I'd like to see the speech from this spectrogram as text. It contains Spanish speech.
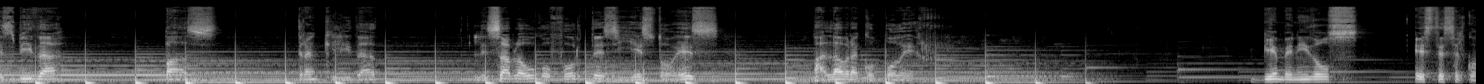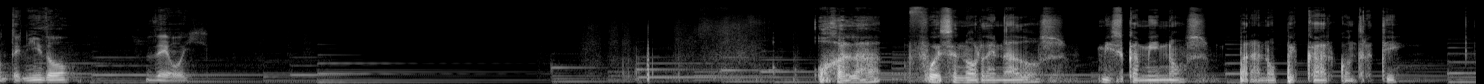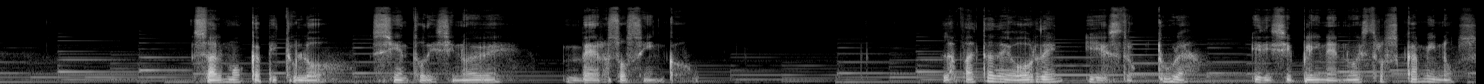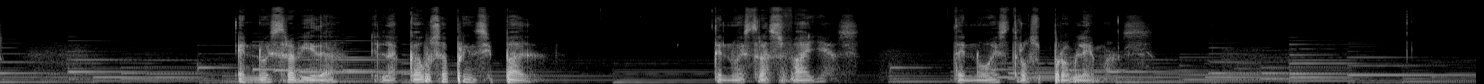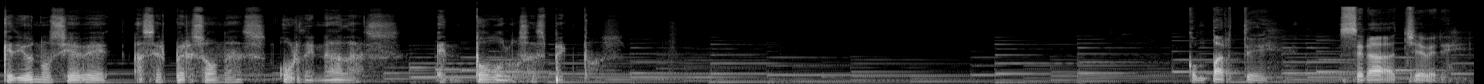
es vida, paz, tranquilidad. Les habla Hugo Fortes y esto es Palabra con Poder. Bienvenidos, este es el contenido de hoy. Ojalá fuesen ordenados mis caminos para no pecar contra ti. Salmo capítulo 119, verso 5. La falta de orden y estructura y disciplina en nuestros caminos, en nuestra vida, es la causa principal de nuestras fallas, de nuestros problemas. Que Dios nos lleve a ser personas ordenadas en todos los aspectos. Comparte, será chévere.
